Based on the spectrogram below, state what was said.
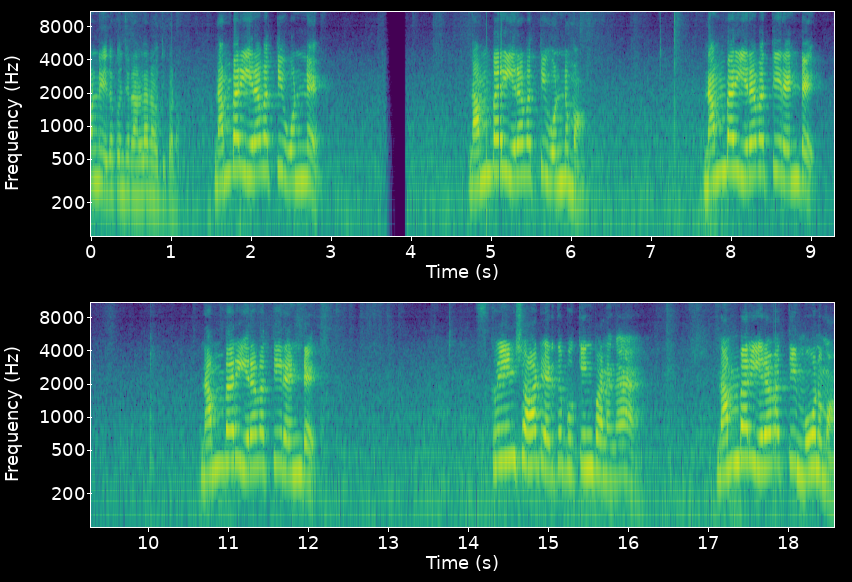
ஒன்று இதை கொஞ்சம் நல்லா நவுத்திக்கணும் நம்பர் இருபத்தி ஒன்று நம்பர் இருபத்தி ஒன்றுமா நம்பர் இருபத்தி ரெண்டு. நம்பர் இருபத்தி ரெண்டு. ஸ்க்ரீன்ஷாட் எடுத்து புக்கிங் பண்ணுங்க. நம்பர் இருபத்தி மூணுமா?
